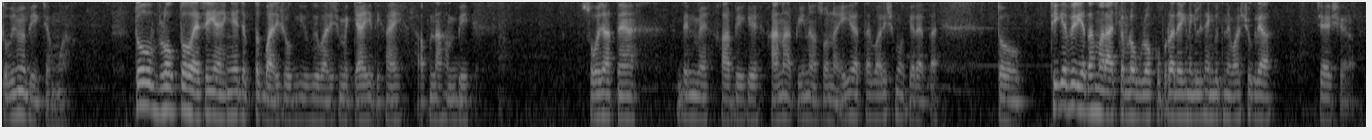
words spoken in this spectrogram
तो भी मैं भीग जाऊँगा। तो व्लॉग तो ऐसे ही आएँगे, जब तक बारिश होगी, क्योंकि बारिश में क्या ही दिखाएँ, अपना हम भी सो जाते हैं दिन में, खा पी के, खाना पीना सोना, यही रहता है, बारिश में के रहता है। तो ठीक है फिर, ये था हमारा आज का ब्लॉग ब्लॉग को पूरा देखने के लिए थैंक यू धन्यवाद, शुक्रिया, जय श्री राम।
